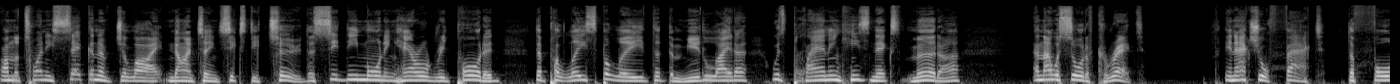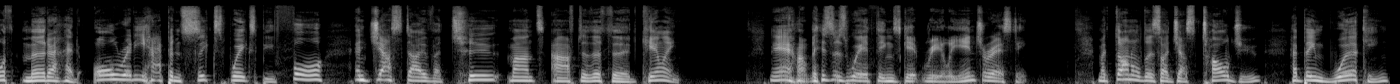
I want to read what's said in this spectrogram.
On the 22nd of July 1962, the Sydney Morning Herald reported that police believed that the mutilator was planning his next murder, and they were sort of correct. In actual fact, the fourth murder had already happened six weeks before and just over two months after the third killing. Now, this is where things get really interesting. MacDonald, as I just told you, had been working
